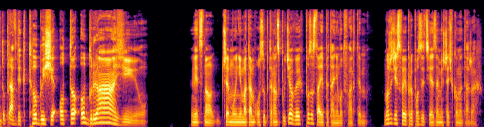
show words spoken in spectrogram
Doprawdy, kto by się o to obraził? Więc no, czemu nie ma tam osób transpłciowych, pozostaje pytaniem otwartym. Możecie swoje propozycje zamieszczać w komentarzach.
